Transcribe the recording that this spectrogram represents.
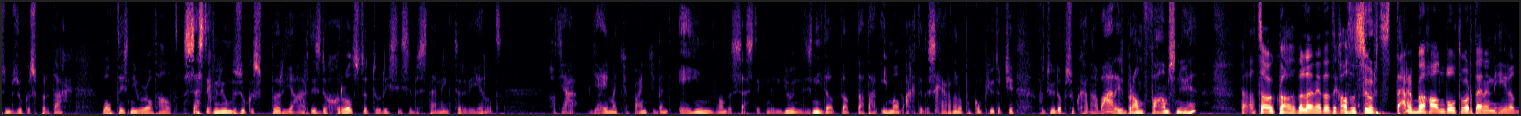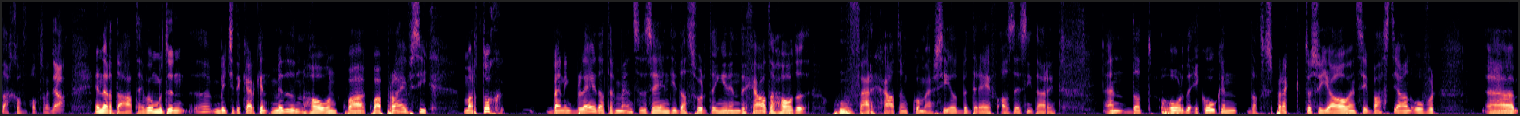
100.000 bezoekers per dag. Walt Disney World haalt 60 miljoen bezoekers per jaar. Het is de grootste toeristische bestemming ter wereld. Ja, jij met je pandje bent één van de 60 miljoen. Het is niet dat, dat, dat daar iemand achter de schermen op een computertje voortdurend op zoek gaat naar waar is Bram Faams nu, hè? dat zou ik wel willen, hè, dat ik als een soort ster behandeld word en een hele dag gevolgd wordt. Ja, inderdaad, hè, we moeten eh, een beetje de kerk in het midden houden qua, qua privacy, maar toch ben ik blij dat er mensen zijn die dat soort dingen in de gaten houden. Hoe ver gaat een commercieel bedrijf als Disney daarin? En dat hoorde ik ook in dat gesprek tussen jou en Sebastiaan over uh,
